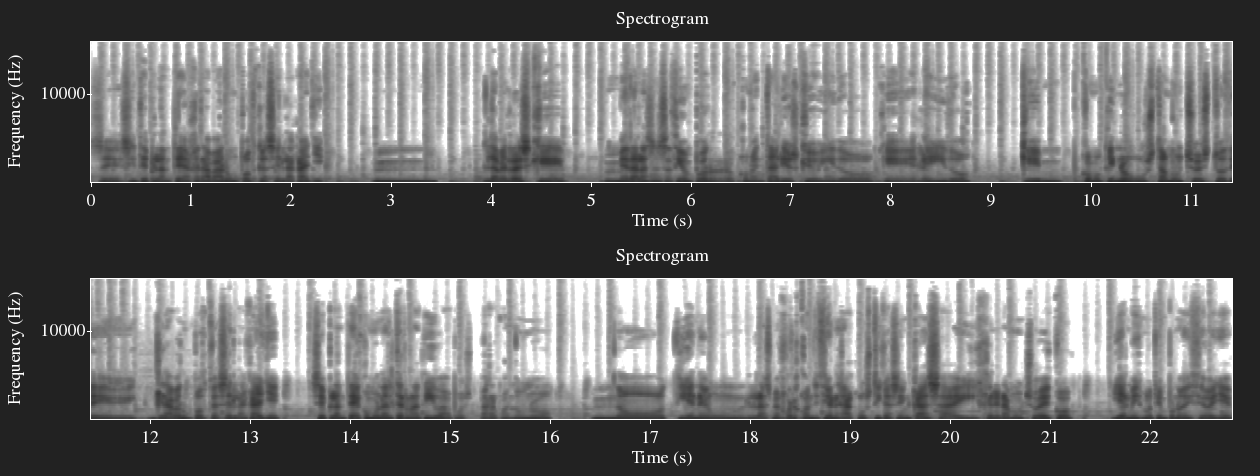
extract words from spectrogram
si te planteas grabar un podcast en la calle. Mm, la verdad es que me da la sensación por comentarios que he oído, que he leído, que como que no gusta mucho esto de grabar un podcast en la calle. Se plantea como una alternativa, pues para cuando uno no tiene las mejores condiciones acústicas en casa y genera mucho eco y al mismo tiempo uno dice, oye,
